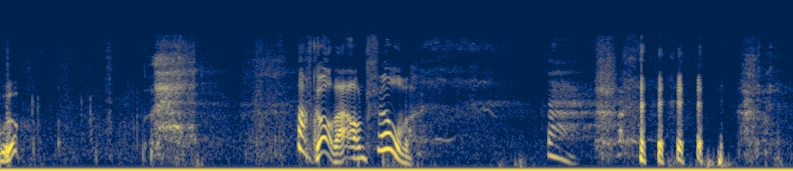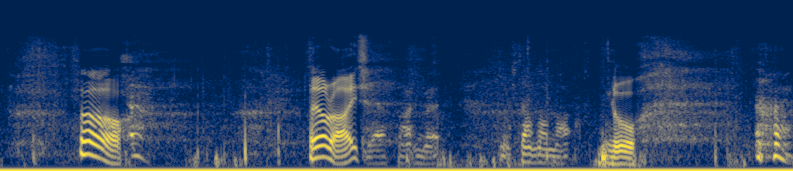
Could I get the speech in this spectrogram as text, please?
Whoop. I've got that on film. oh. Are you alright? Yeah, fine mate. Don't stand on that. No.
